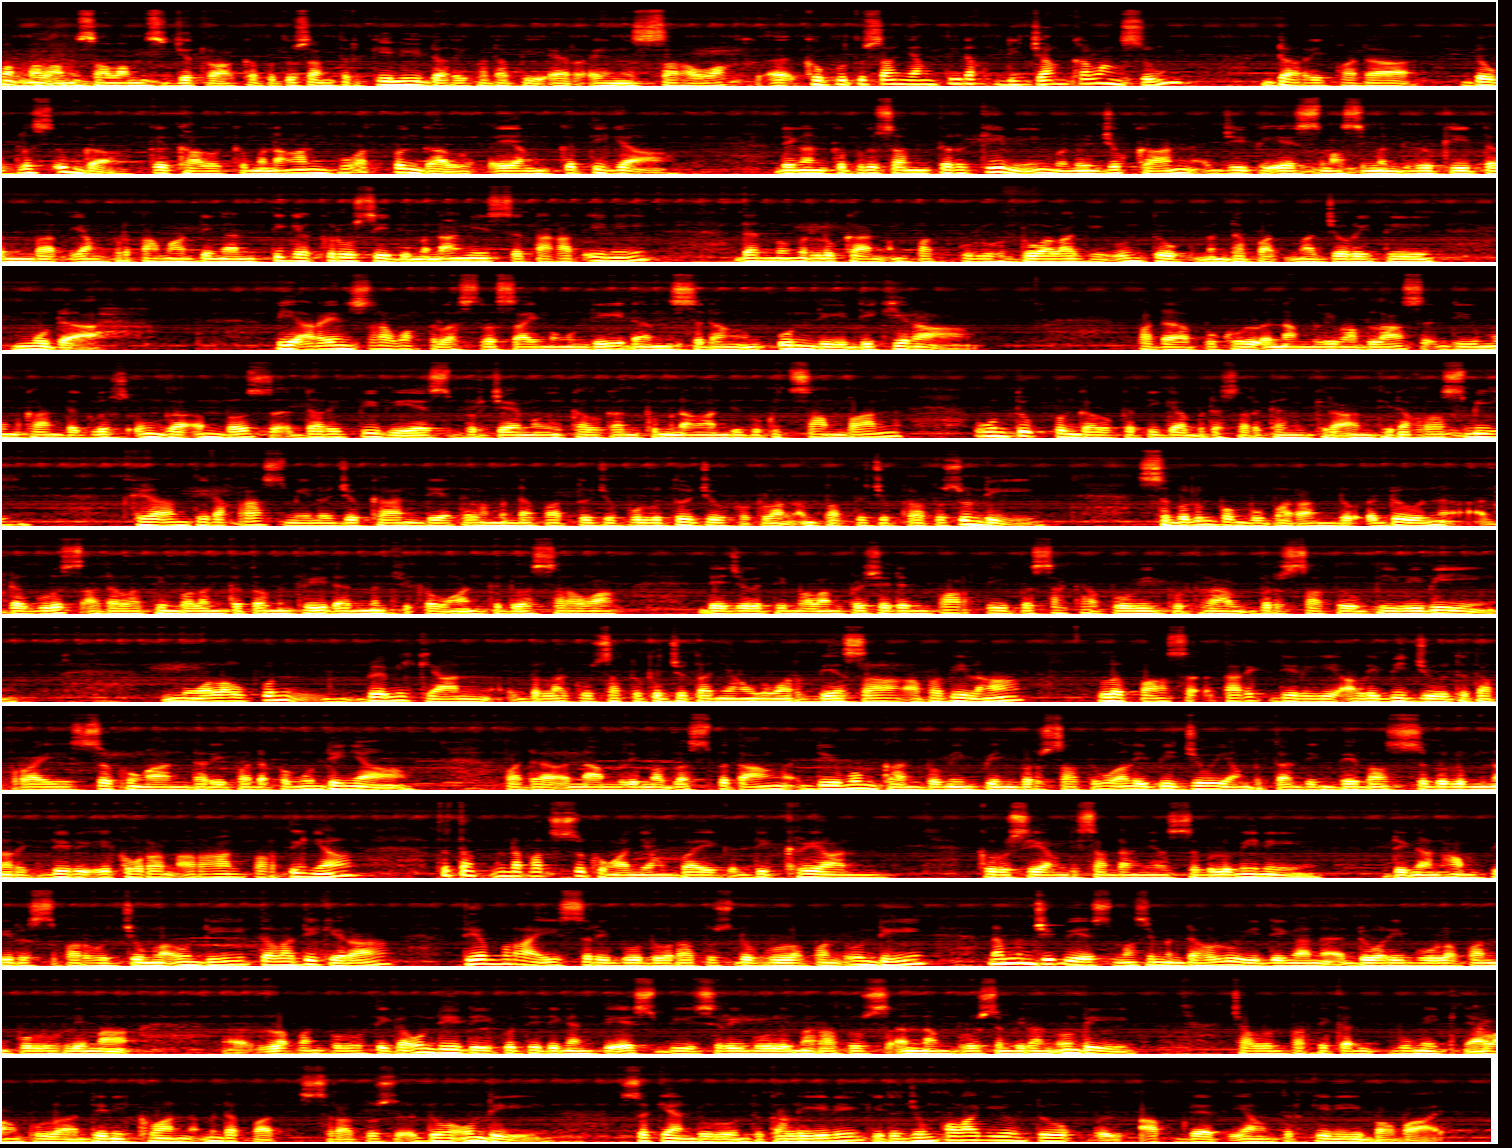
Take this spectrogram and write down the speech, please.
Selamat malam, salam sejahtera. Keputusan terkini daripada PRN Sarawak, eh, keputusan yang tidak dijangka langsung daripada Douglas Ungga kekal kemenangan buat penggal yang ketiga. Dengan keputusan terkini menunjukkan GPS masih menduduki tempat yang pertama dengan tiga kerusi dimenangi setakat ini dan memerlukan 42 lagi untuk mendapat majoriti mudah. PRN Sarawak telah selesai mengundi dan sedang undi dikira. Pada pukul 6.15 diumumkan Douglas Ungga Embes dari PBS berjaya mengekalkan kemenangan di Bukit Samban untuk penggal ketiga berdasarkan kiraan tidak rasmi. Kiraan tidak rasmi menunjukkan dia telah mendapat 77.47% undi. Sebelum pembubaran DUN, Douglas adalah timbalan Ketua Menteri dan Menteri Keuangan kedua Sarawak. Dia juga timbalan Presiden Parti Pesaka Bumi Putra Bersatu PBB. Walaupun demikian, berlaku satu kejutan yang luar biasa apabila lepas tarik diri Ali Biju tetap raih sokongan daripada pengundinya. Pada 6.15 petang, diumumkan pemimpin bersatu Ali Biju yang bertanding bebas sebelum menarik diri ekoran arahan partinya tetap mendapat sokongan yang baik di Krian, kerusi yang disandangnya sebelum ini. Dengan hampir separuh jumlah undi telah dikira, dia meraih 1.228 undi, namun GPS masih mendahului dengan 2.085 83 undi diikuti dengan PSB 1569 undi. Calon Partikan Bumi Kenyalang pula Denny Kwan mendapat 102 undi. Sekian dulu untuk kali ini. Kita jumpa lagi untuk update yang terkini. Bye-bye.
